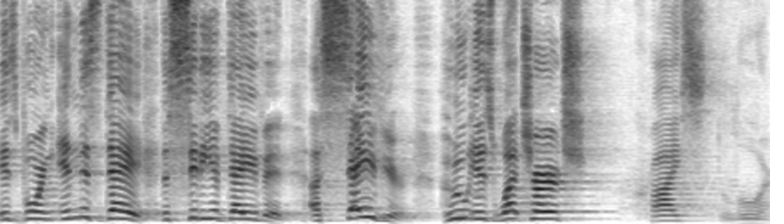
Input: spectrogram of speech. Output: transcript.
is born in this day the city of David, a Savior, who is what church? Christ the Lord.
